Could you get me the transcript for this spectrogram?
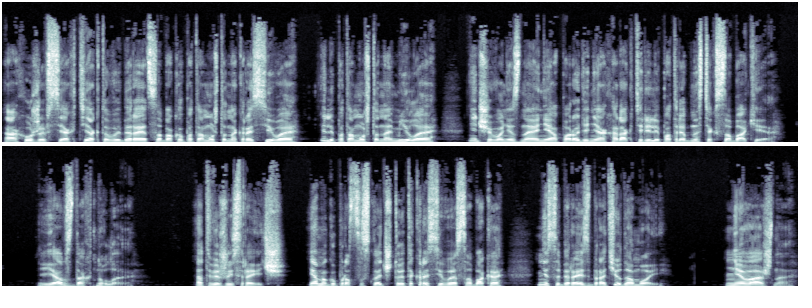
А хуже всех те, кто выбирает собаку потому, что она красивая, или потому, что она милая, ничего не зная ни о породе, ни о характере или потребностях собаки. Я вздохнула. «Отвяжись, Рэйч. Я могу просто сказать, что это красивая собака, не собираясь брать её домой». «Неважно».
